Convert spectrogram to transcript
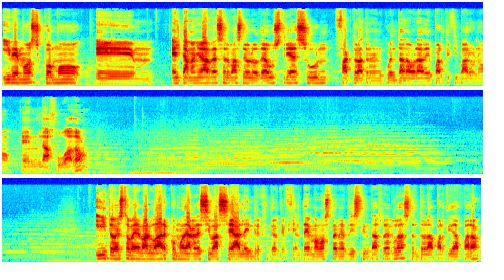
Y vemos cómo em, el tamaño de las reservas de oro de Austria es un factor a tener en cuenta a la hora de participar o no en la jugada. Y todo esto va a evaluar cómo de agresiva sea la inteligencia artificial. También vamos a tener distintas reglas dentro de la partida para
